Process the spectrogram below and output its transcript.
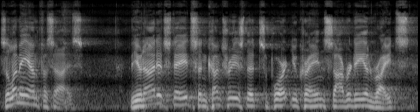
So let me emphasize the United States and countries that support Ukraine's sovereignty and rights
